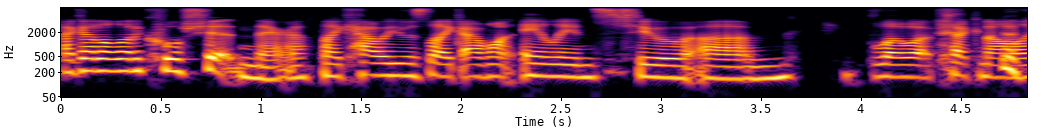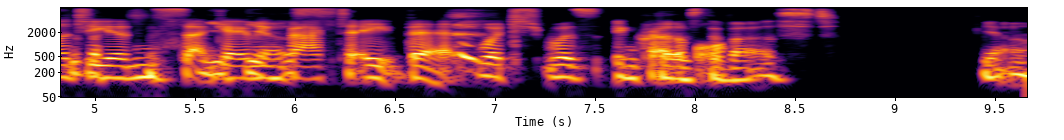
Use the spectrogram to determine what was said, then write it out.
I got a lot of cool shit in there. Like how he was like I want aliens to um blow up technology and set gaming Yes. back to 8-bit, which was That was incredible. the best. Yeah.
